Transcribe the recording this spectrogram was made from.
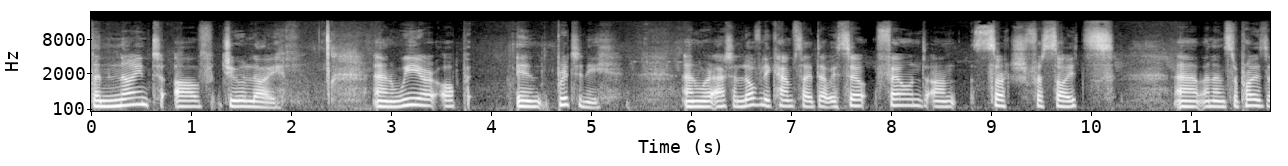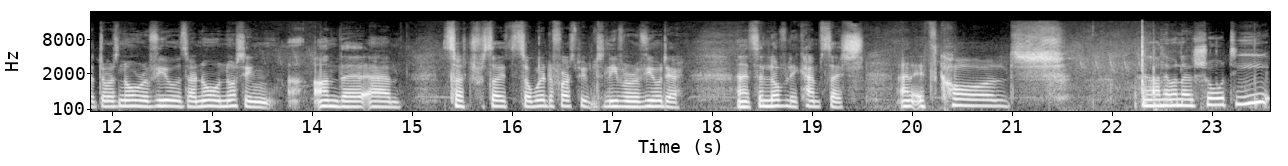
The 9th of July and we are up in Brittany and we're at a lovely campsite that we so found on Search for Sites um, and I'm surprised that there was no reviews or no nothing on the um, search for sites. So we're the first people to leave a review there. And it's a lovely campsite. And it's called, hang on, when I'll show it to you.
